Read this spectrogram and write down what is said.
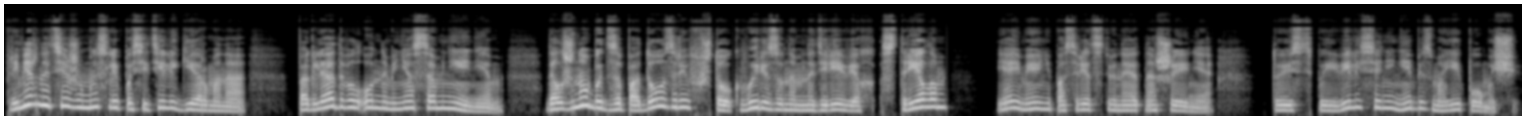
Примерно те же мысли посетили Германа — Поглядывал он на меня с сомнением, должно быть заподозрив, что к вырезанным на деревьях стрелам я имею непосредственное отношение, то есть появились они не без моей помощи.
